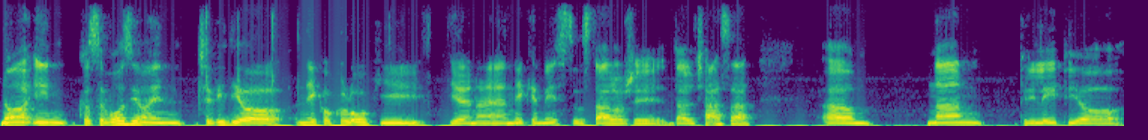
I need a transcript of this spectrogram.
No, in ko se vozijo, in če vidijo neko kolo, ki je na nekem mestu stalo že dalj časa, um, nam prilepijo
